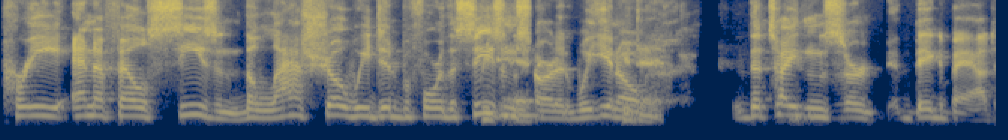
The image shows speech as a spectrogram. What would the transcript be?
pre NFL season, the last show we did before the season started. We, you know, the Titans are big bad,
